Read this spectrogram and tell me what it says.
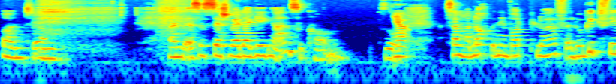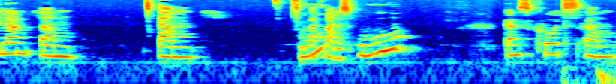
Und, ähm, und es ist sehr schwer dagegen anzukommen. So, Ja. was haben wir noch mit dem Wort Plurf, äh, Logikfehlern? Ähm, ähm? Warte mal, das U, ganz kurz. Ähm,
